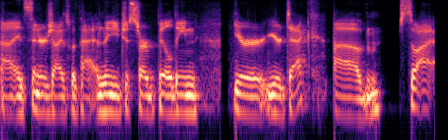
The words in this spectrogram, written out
uh, and synergize with that and then you just start building your your deck um so I,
